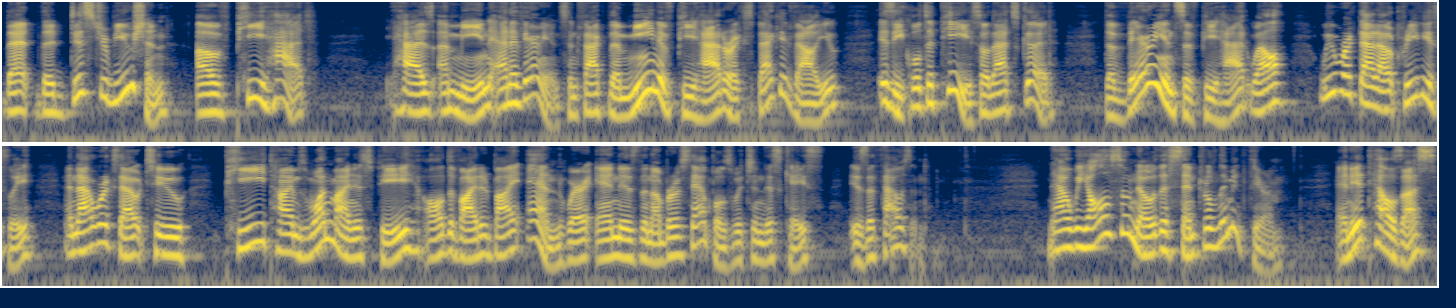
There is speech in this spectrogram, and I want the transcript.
that the distribution of P hat has a mean and a variance. In fact, the mean of P hat, or expected value, is equal to P, so that's good. The variance of P hat, well, we worked that out previously, and that works out to P times 1 minus P, all divided by N, where N is the number of samples, which in this case is 1,000. Now, we also know the central limit theorem, and it tells us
